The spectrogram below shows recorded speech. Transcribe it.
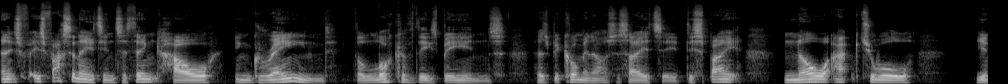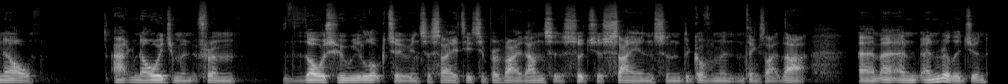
and it's, it's fascinating to think how ingrained the look of these beings has become in our society, despite no actual, you know, acknowledgement from those who we look to in society to provide answers, such as science and the government and things like that, um, and and religion.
